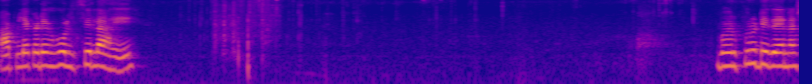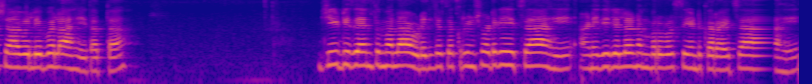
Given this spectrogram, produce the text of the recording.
आपल्याकडे होलसेल आहे. भरपूर डिझाईन अशा अवेलेबल आहेत आता. जी डिझाईन तुम्हाला आवडेल त्याचा स्क्रीनशॉट घ्यायचा आहे आणि दिलेल्या नंबरवर सेंड करायचा आहे.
